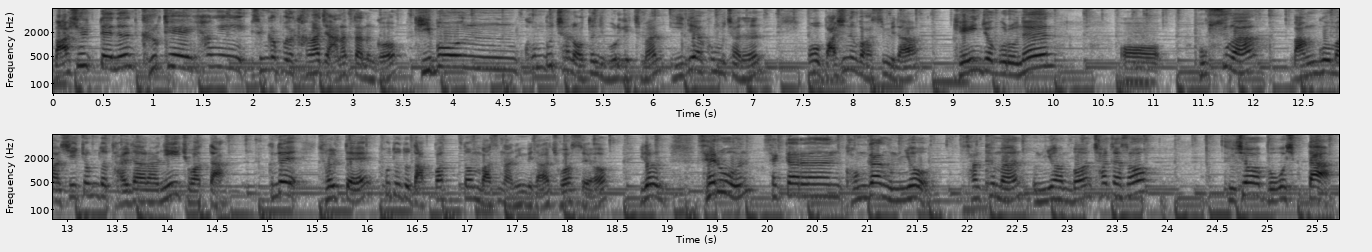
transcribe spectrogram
마실 때는 그렇게 향이 생각보다 강하지 않았다는 거 기본 콤부차는 어떤지 모르겠지만 이디야 콤부차는 어, 맛있는 것 같습니다. 개인적으로는 어, 복숭아, 망고 맛이 좀 더 달달하니 좋았다. 근데 절대 포도도 나빴던 맛은 아닙니다. 좋았어요. 이런 새로운 색다른 건강 음료, 상큼한 음료 한번 찾아서 드셔보고 싶다.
